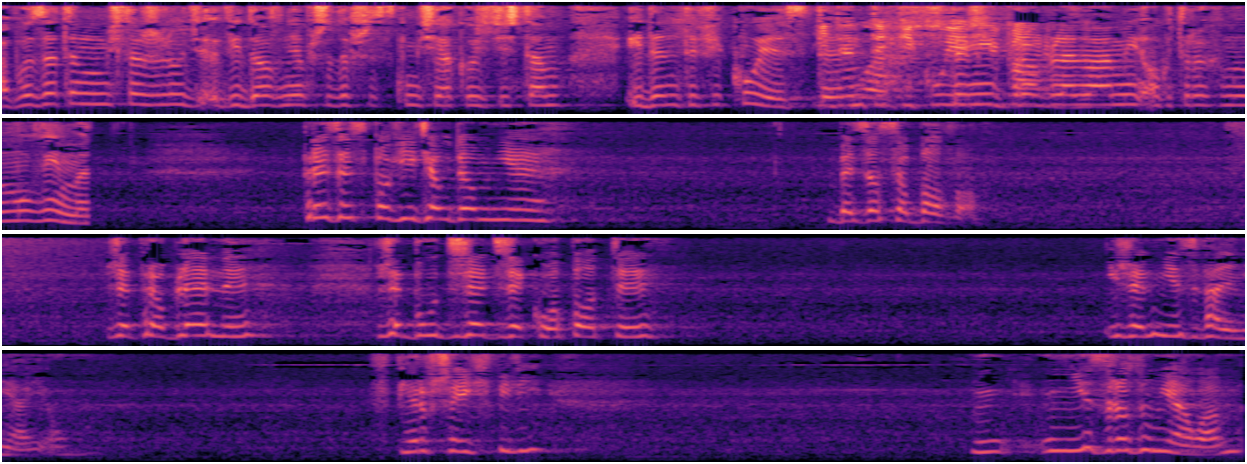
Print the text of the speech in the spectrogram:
A poza tym myślę, że ludzie, widownia przede wszystkim się jakoś gdzieś tam identyfikuje z, tym, Identyfikuje z tymi się bardzo. problemami, o których my mówimy. Prezes powiedział do mnie bezosobowo, że problemy, że budżet, że kłopoty i że mnie zwalniają. W pierwszej chwili nie zrozumiałam.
